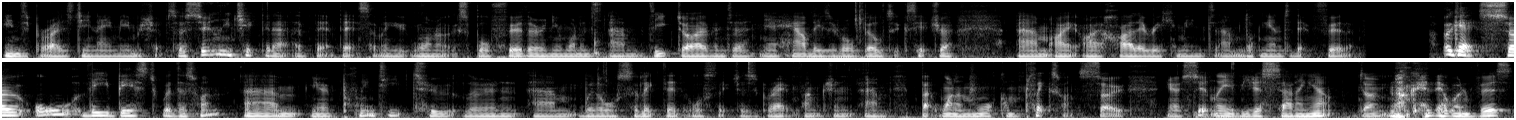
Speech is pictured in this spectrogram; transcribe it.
Enterprise DNA membership. So certainly check that out if that, that's something you want to explore further and you want to um, deep dive into you know, how these are all built, etc. Um, I, I, highly recommend um, looking into that further. Okay, so all the best with this one. Um, you know, plenty to learn um, with all selected. All selected is a great function, um, but one of the more complex ones. So, you know, certainly if you're just starting out, don't look at that one first.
